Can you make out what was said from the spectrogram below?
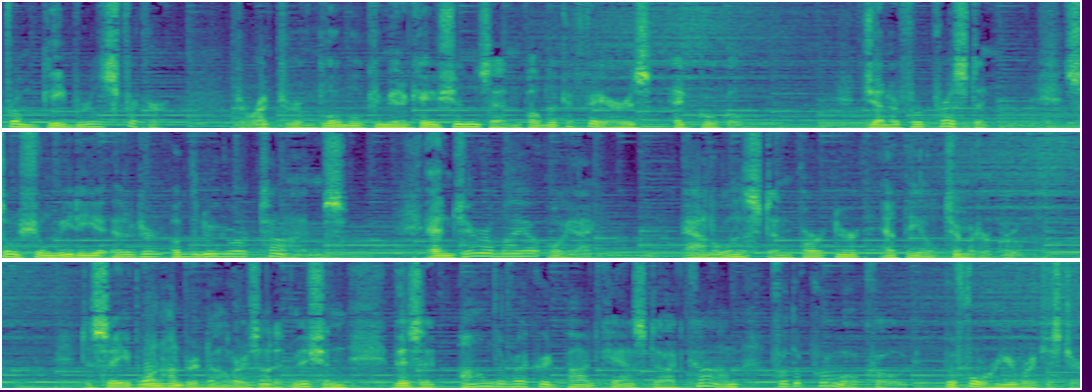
from Gabriel Stricker, Director of Global Communications and Public Affairs at Google, Jennifer Preston, Social Media Editor of the New York Times, and Jeremiah Owyang, analyst and partner at the Altimeter Group. To save $100 on admission, visit ontherecordpodcast.com for the promo code before you register.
